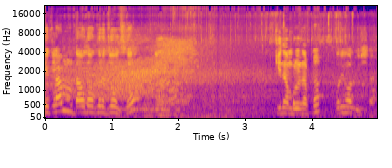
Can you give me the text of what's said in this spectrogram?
দেখলাম দাও দাও করে জ্বলছে। কি নাম বললেন আপনার? পরিমল বিশ্বাস।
